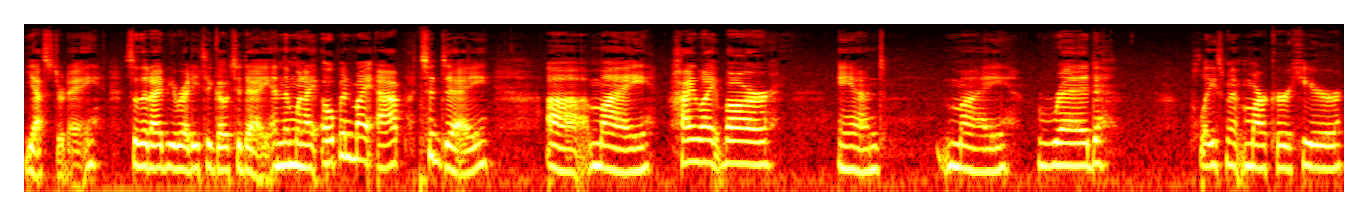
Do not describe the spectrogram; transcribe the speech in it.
yesterday so that I'd be ready to go today. And then when I opened my app today, uh, my highlight bar and my red placement marker here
